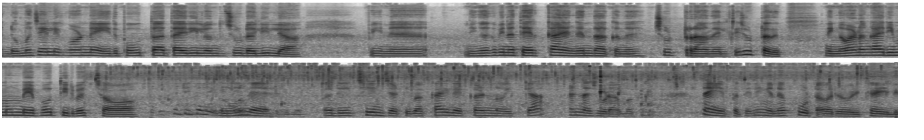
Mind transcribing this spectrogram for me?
എന്റെ ഉമ്മ ചെല്ലിക്കൊണ്ടേ ഇതിപ്പോൾ ഉത്താത്ത അരിയിലൊന്നും ചൂടലില്ല. പിന്നെ നിങ്ങൾക്ക് പിന്നെ തിരക്കായ തിരക്കായങ്ങ എന്താക്കുന്നത് ചുട്ടറാന്നിട്ട് ചുട്ടത്. നിങ്ങൾ വേണം കാര്യം മുമ്പേ പോത്തിരി വെച്ചോ? ഇല്ലേ? ഒരു ചീൻചട്ടി വെക്ക അതിലേക്ക് എണ്ണ ഒഴിക്കുക എണ്ണ ചൂടാൻ വെക്കുക നെയ്യപ്പത്തിന് ഇങ്ങനെ കൂട്ടാം ഓരോ കയ്യിൽ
